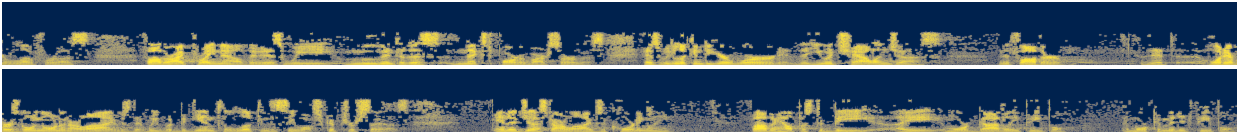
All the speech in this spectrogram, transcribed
your love for us. Father, I pray now that as we move into this next part of our service, as we look into your word, that you would challenge us. And that, Father, that whatever is going on in our lives, that we would begin to look and to see what Scripture says and adjust our lives accordingly. Father, help us to be a more godly people, a more committed people.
